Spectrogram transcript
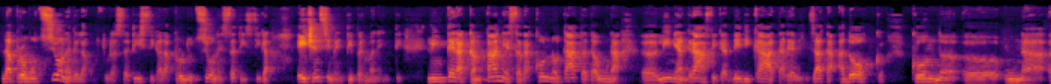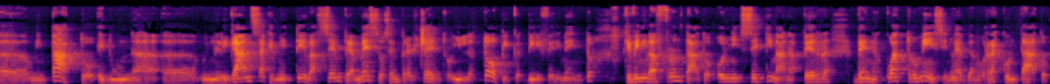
la promozione della cultura statistica, la produzione statistica e i censimenti permanenti. L'intera campagna è stata connotata da una eh, linea grafica dedicata, realizzata ad hoc con uh, una, uh, un impatto ed un, uh, un'eleganza che metteva sempre, ha messo sempre al centro il topic di riferimento che veniva affrontato ogni settimana per ben quattro mesi. Noi abbiamo raccontato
